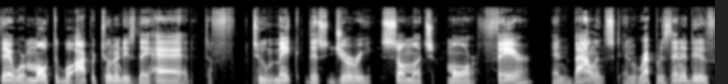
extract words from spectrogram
There were multiple opportunities they had to to make this jury so much more fair and balanced and representative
